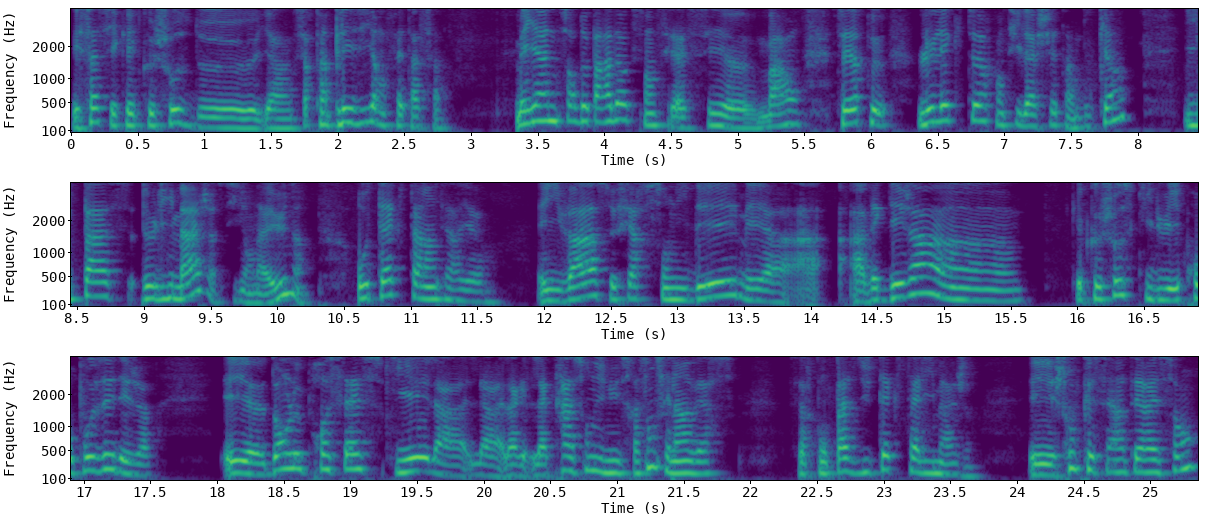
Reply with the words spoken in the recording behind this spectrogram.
Et ça, c'est quelque chose de. Il y a un certain plaisir, en fait, à ça. Mais il y a une sorte de paradoxe, hein, c'est assez euh, marrant. C'est-à-dire que le lecteur, quand il achète un bouquin, il passe de l'image, s'il y en a une, au texte à l'intérieur. Et il va se faire son idée, mais avec déjà quelque chose qui lui est proposé déjà. Et euh, dans le process qui est la, la, création d'une illustration, c'est l'inverse. C'est-à-dire qu'on passe du texte à l'image. Et je trouve que c'est intéressant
